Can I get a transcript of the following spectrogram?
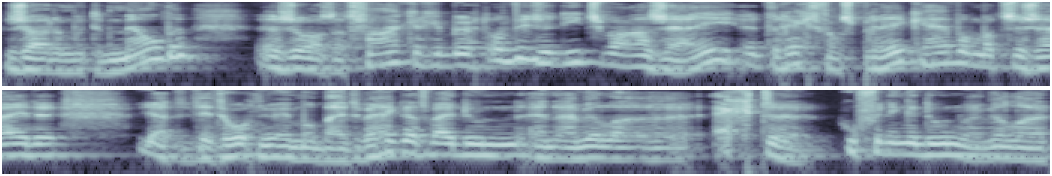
zouden moeten melden, uh, zoals dat vaker gebeurt? Of is het iets waar zij het recht van spreken hebben? Omdat ze zeiden, ja, dit hoort nu eenmaal bij het werk dat wij doen. En wij willen uh, echte oefeningen doen. Wij willen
